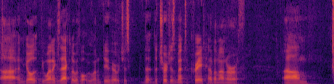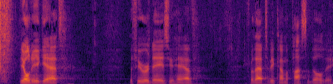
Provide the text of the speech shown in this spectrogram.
uh, and go, you went exactly with what we want to do here, which is the, the church is meant to create heaven on earth. Um, the older you get, the fewer days you have for that to become a possibility.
